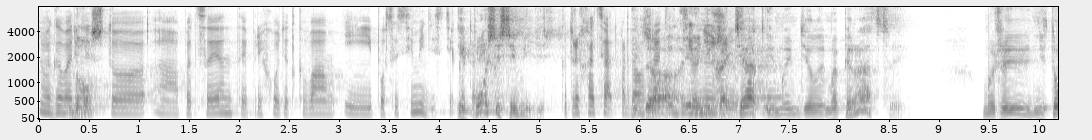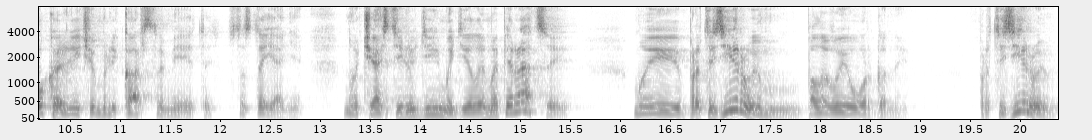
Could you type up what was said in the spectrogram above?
Вы говорили, Но... что а, пациенты приходят к вам и после 70. И после 70. Которые хотят продолжать да, интимную и они жизнь. хотят, и мы им делаем операции. Мы же не только лечим лекарствами это состояние, но части людей мы делаем операции. Мы протезируем половые органы. Протезируем.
